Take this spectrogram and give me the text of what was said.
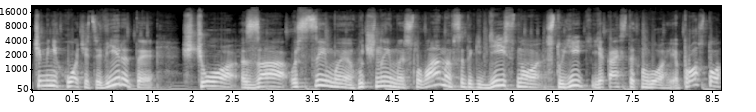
чи мені хочеться вірити. Що за ось цими гучними словами все-таки дійсно стоїть якась технологія. Просто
